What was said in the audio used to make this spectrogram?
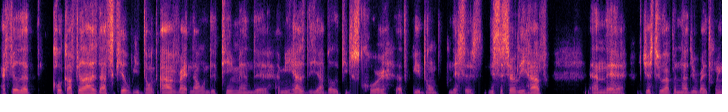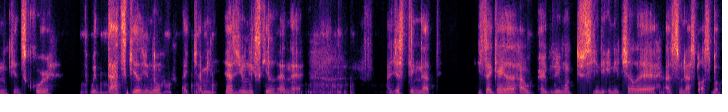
I feel that Cole Caufield has that skill we don't have right now on the team, and uh, I mean he has the ability to score that we don't necess- necessarily have, and uh, just to have another right wing can score with that skill, you know, like I mean he has unique skill, and uh, I just think that he's a guy that I, I really want to see in the NHL uh, as soon as possible.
